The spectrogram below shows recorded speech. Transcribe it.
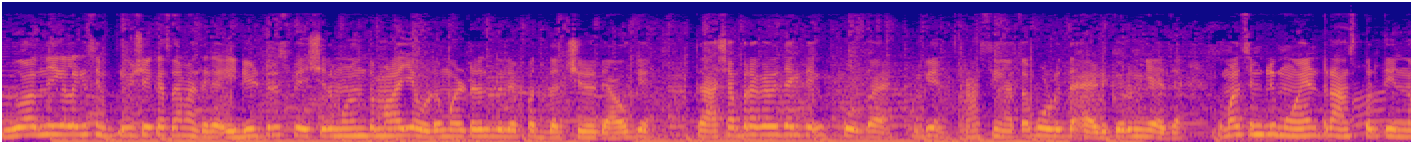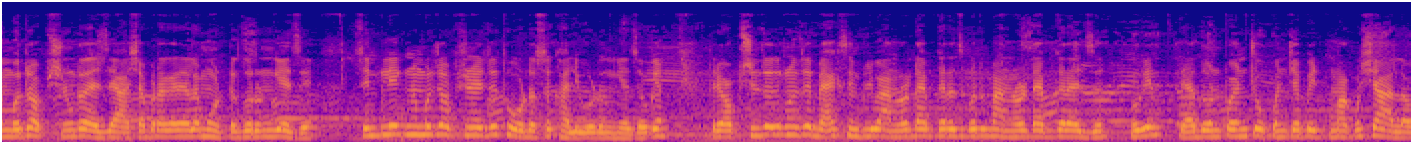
व्ह्यूवॉल नाही गेला की सिम्पली विषय कसा आहे माहिती आहे का? एडिटर स्पेशल म्हणून तुम्हाला एवढं मटेरियल दिले पद्धतशीर द्या ओके तर अशा प्रकारे त्या एक फोटो आहे. ओके हा सिंहाचा फोटो तर ॲड करून घ्यायचा आहे. तुम्हाला सिम्पली मोबाईल ट्रान्सफर तीन नंबरच्या ऑप्शनवर जायचं आहे अशा प्रकारे याला मोठं करून घ्यायचं आहे सिम्पली एक नंबरचं ऑप्शन यायचं थोडंसं खाली ओढून घ्यायचं ओके तर ऑप्शनचं तुमचं बॅक सिम्पली बानवर टाईप करायचं परत बानवर टाईप करायचं ओके त्या दोन पॉईंट चोपनच्या पेट मार्कशी आला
